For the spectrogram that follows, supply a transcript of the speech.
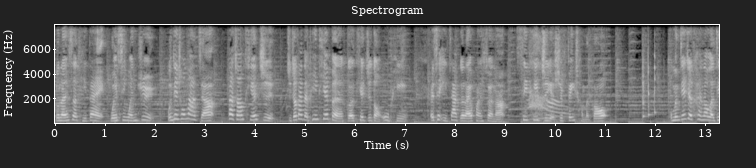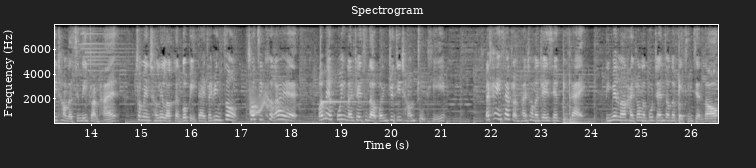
有蓝色提袋、微型文具、文件收纳夹、大张贴纸、纸胶带的拼贴本和贴纸等物品，而且以价格来换算呢，CP 值也是非常的高。我们接着看到了机场的行李转盘。上面陈列了很多笔袋在运送，超级可爱诶，完美呼应了这次的文具机场主题。来看一下转盘上的这些笔袋，里面呢还装了不粘胶的笔型剪刀，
